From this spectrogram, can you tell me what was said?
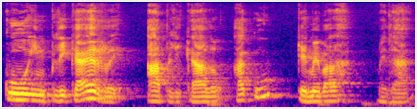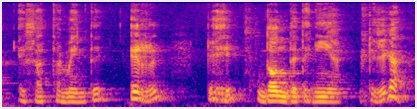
Q implica R aplicado a Q, ¿qué me va a dar? Me da exactamente R, que es donde tenía que llegar,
